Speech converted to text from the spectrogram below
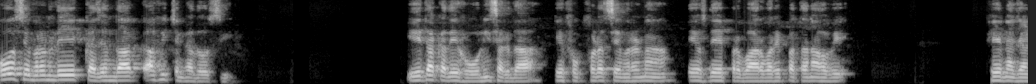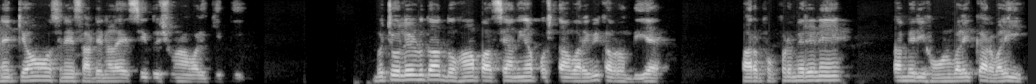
ਉਹ ਸਿਮਰਨ ਦੇ ਕਜ਼ਨ ਦਾ ਕਾਫੀ ਚੰਗਾ ਦੋਸਤ ਸੀ। ਇਹ ਤਾਂ ਕਦੇ ਹੋ ਨਹੀਂ ਸਕਦਾ ਕਿ ਫੁੱਫੜ ਸਿਮਰਨ ਤੇ ਉਸਦੇ ਪਰਿਵਾਰ ਬਾਰੇ ਪਤਾ ਨਾ ਹੋਵੇ। ਫਿਰ ਨਾ ਜਾਣੇ ਕਿਉਂ ਉਸਨੇ ਸਾਡੇ ਨਾਲ ਐਸੀ ਦੁਸ਼ਮਣਾਂ ਵਾਲੀ ਕੀਤੀ। ਵਿਚੋਲੇ ਨੂੰ ਤਾਂ ਦੋਹਾਂ ਪਾਸਿਆਂ ਦੀਆਂ ਪੁਸ਼ਤਾਂ ਬਾਰੇ ਵੀ ਖਬਰ ਹੁੰਦੀ ਹੈ। ਪਰ ਫੁੱਫੜ ਮੇਰੇ ਨੇ ਤਾਂ ਮੇਰੀ ਹੋਣ ਵਾਲੀ ਘਰਵਾਲੀ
